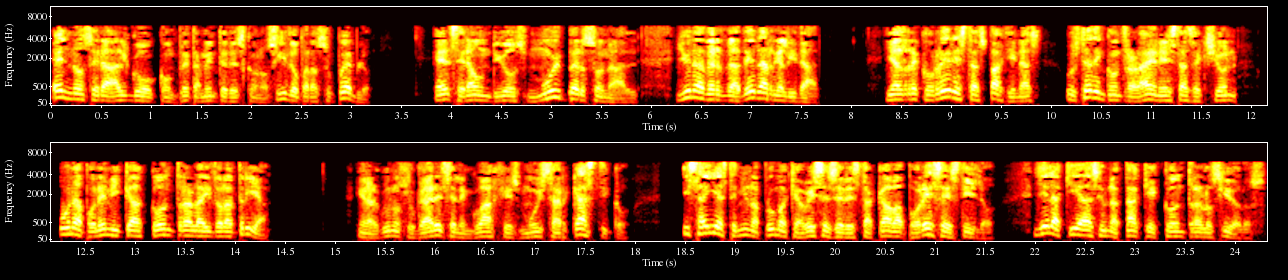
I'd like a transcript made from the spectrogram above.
Él no será algo completamente desconocido para su pueblo. Él será un Dios muy personal y una verdadera realidad. Y al recorrer estas páginas, usted encontrará en esta sección una polémica contra la idolatría. En algunos lugares el lenguaje es muy sarcástico. Isaías tenía una pluma que a veces se destacaba por ese estilo, y él aquí hace un ataque contra los ídolos.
